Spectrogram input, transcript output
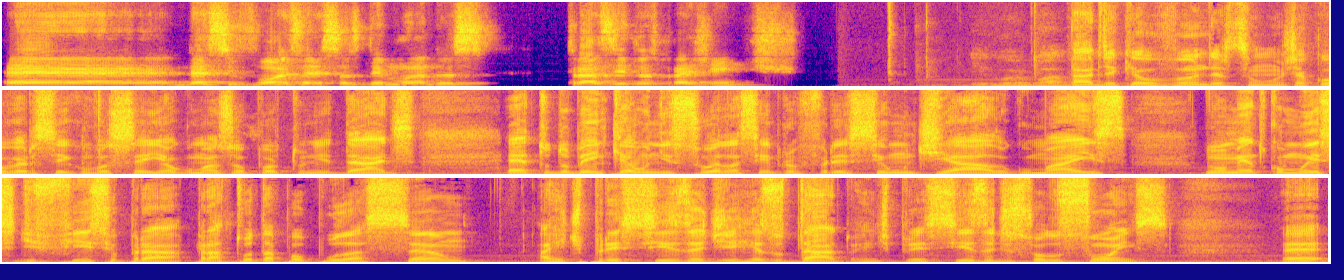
é, desse voz a essas demandas trazidas para a gente. Igor, boa tarde, aqui é o Wanderson. Já conversei com você em algumas oportunidades. É, tudo bem que a Unisul ela sempre ofereceu um diálogo, mas no momento como esse difícil para toda a população, a gente precisa de resultado, a gente precisa de soluções. É,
